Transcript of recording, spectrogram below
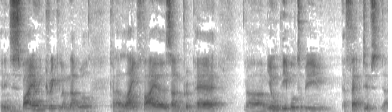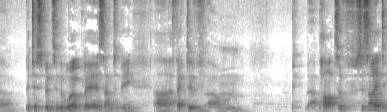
an inspiring curriculum that will kind of light fires and prepare um, young people to be effective um, participants in the workplace and to be uh, effective um, uh, parts of society.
